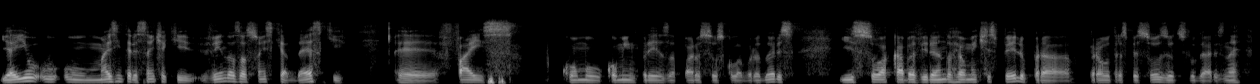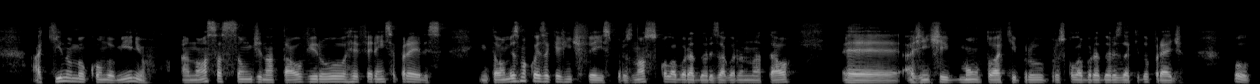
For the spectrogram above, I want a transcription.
E aí o, o mais interessante é que vendo as ações que a Desk é, faz como, como empresa para os seus colaboradores, isso acaba virando realmente espelho para outras pessoas e outros lugares, né? Aqui no meu condomínio, a nossa ação de Natal virou referência para eles. Então, a mesma coisa que a gente fez para os nossos colaboradores agora no Natal, é, a gente montou aqui para os colaboradores daqui do prédio. Pô,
